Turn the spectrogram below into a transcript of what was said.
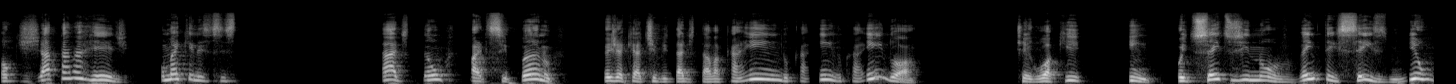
o que já está na rede. Como é que eles estão participando? Veja que a atividade estava caindo, caindo, caindo, ó. Chegou aqui em 896 mil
